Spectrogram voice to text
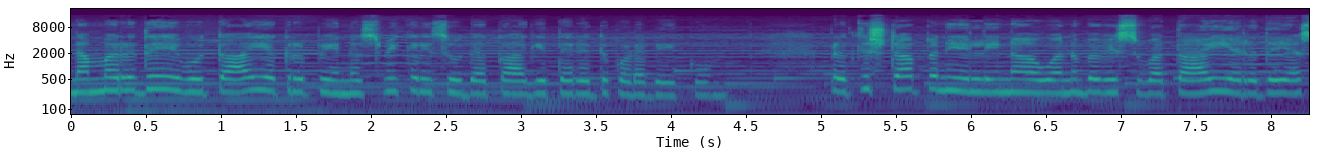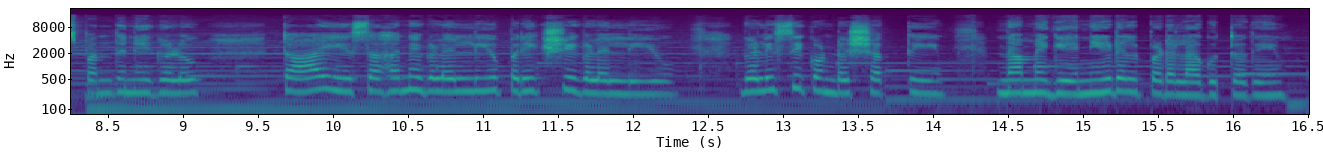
ನಮ್ಮ ಹೃದಯವು ತಾಯಿಯ ಕೃಪೆಯನ್ನು ಸ್ವೀಕರಿಸುವುದಕ್ಕಾಗಿ ತೆರೆದುಕೊಡಬೇಕು. ಪ್ರತಿಷ್ಠಾಪನೆಯಲ್ಲಿ ನಾವು ಅನುಭವಿಸುವ ತಾಯಿಯ ಹೃದಯ ಸ್ಪಂದನೆಗಳು, ತಾಯಿ ಸಹನೆಗಳಲ್ಲಿಯೂ ಪರೀಕ್ಷೆಗಳಲ್ಲಿಯೂ ಗಳಿಸಿಕೊಂಡ ಶಕ್ತಿ ನಮಗೆ ನೀಡಲ್ಪಡಲಾಗುತ್ತದೆ.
